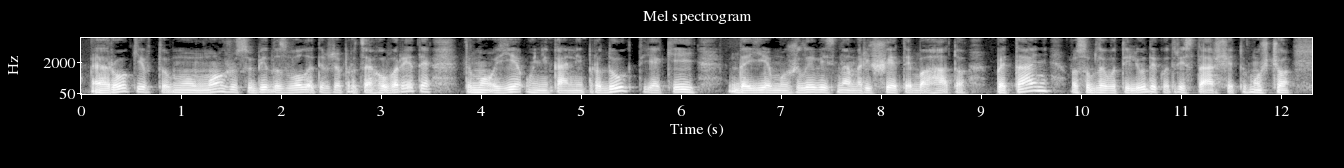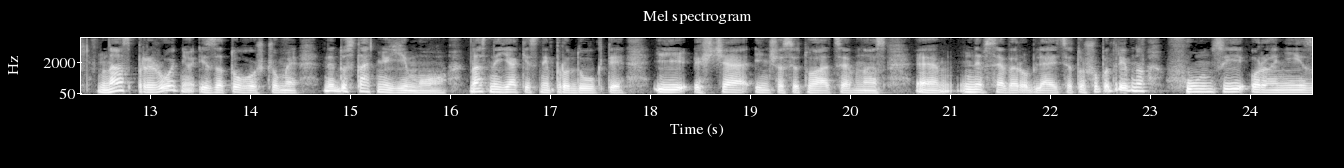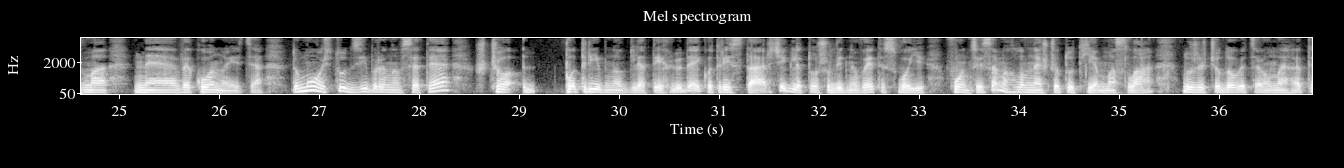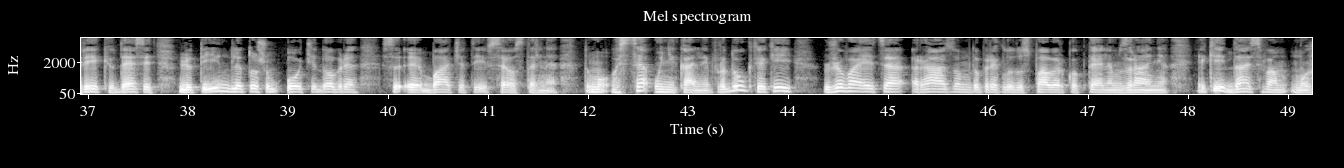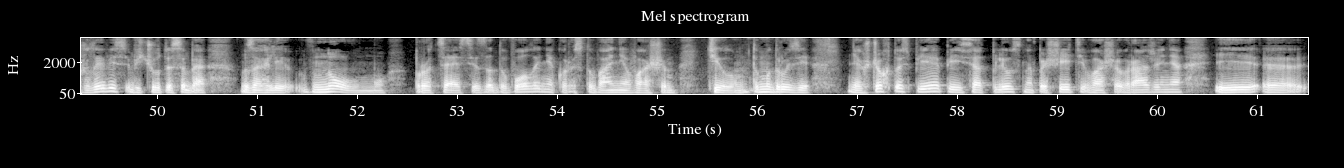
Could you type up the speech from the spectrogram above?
років, тому можу собі дозволити вже про це говорити. Тому є унікальний продукт, який дає можливість нам рішити багато питань, особливо ті люди, котрі старші, тому що в нас природньо із-за того, що ми недостатньо їмо, в нас неякісні продукти, і ще інша ситуація в нас е, не все виробляється. То, що потрібно, функції організма не виконуються. Тому ось тут зібрано все те, що потрібно для тих людей, котрі старші, для того, щоб відновити свої функції. Саме головне, що тут є масла, дуже чудове це омега-3, Q10, лютеїн для того, щоб очі добре е, бачити і все остальне. Тому ось це унікальний продукт, який вживається разом, до прикладу, з павер-коктейлем зрання, який дасть вам можливість відчути себе взагалі в новому процесі задоволення користування вашим тілом. Тому, друзі, якщо хтось п'є 50 напишіть ваше враження і. Е,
